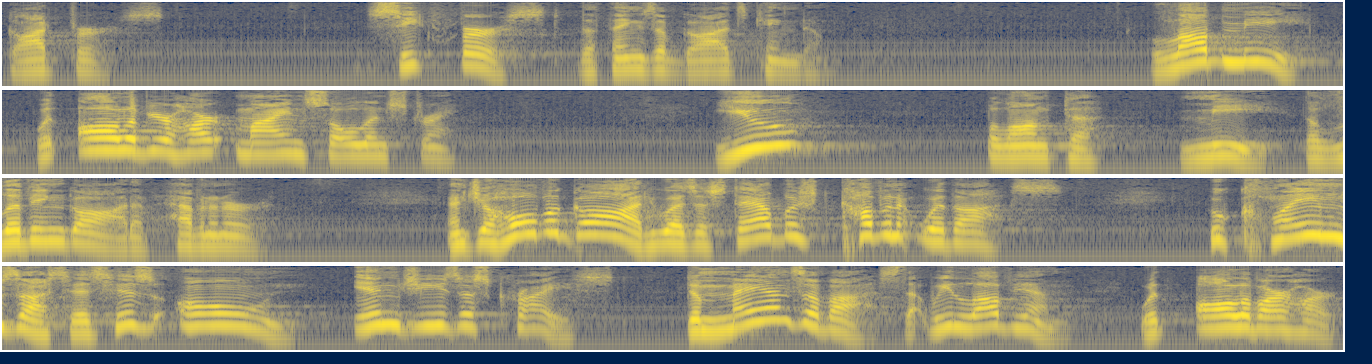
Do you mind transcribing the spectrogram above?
God first. Seek first the things of God's kingdom. Love me with all of your heart, mind, soul, and strength. You belong to me, the living God of heaven and earth. And Jehovah God, who has established covenant with us, who claims us as his own in Jesus Christ, demands of us that we love him with all of our heart,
